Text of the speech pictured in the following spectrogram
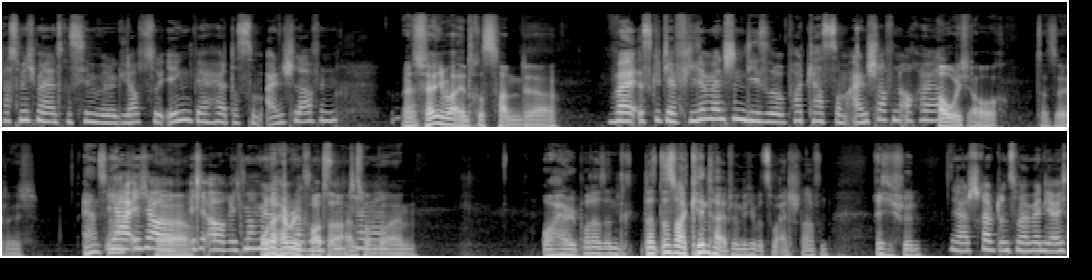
Was mich mal interessieren würde, glaubst du, irgendwer hört das zum Einschlafen? Das fände ich mal interessant, ja. Weil es gibt ja viele Menschen, die so Podcasts zum Einschlafen auch hören. Au, ich auch, tatsächlich. ernsthaft? Ja, ich auch. Ja. Ich auch. Ich mache mir Oder Harry immer so Potter, eins von beiden. Oh, Harry Potter sind. Das, das war Kindheit für mich immer zum Einschlafen. Richtig schön. Ja, schreibt uns mal, wenn ihr euch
